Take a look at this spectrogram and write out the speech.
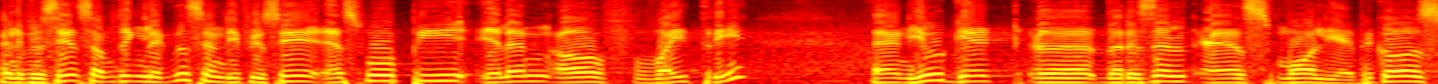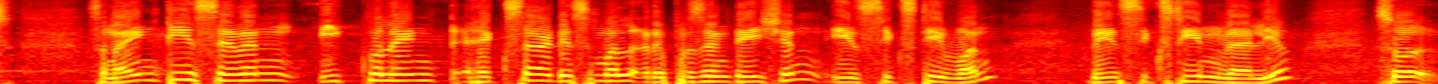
and if you say something like this and if you say SOP ln of y3 and you get uh, the result as small a. Because so 97 equivalent hexadecimal representation is 61 base 16 value. So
